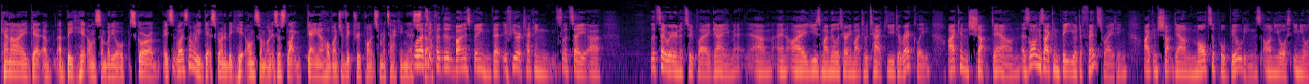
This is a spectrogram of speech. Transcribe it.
can I get a, a big hit on somebody or score a? It's well, it's not really get scoring a big hit on someone. It's just like gain a whole bunch of victory points from attacking their Well, stuff. that's it. But the bonus being that if you're attacking, so let's say, uh, let's say we're in a two-player game, um, and I use my military might to attack you directly, I can shut down as long as I can beat your defense rating. I can shut down multiple buildings on your in your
